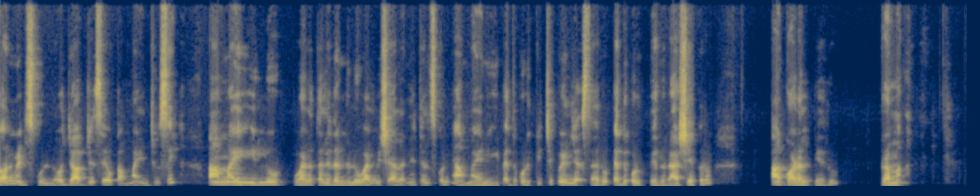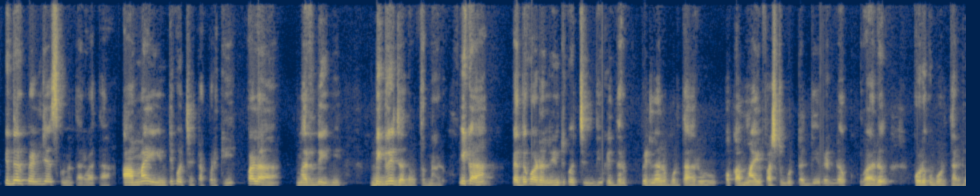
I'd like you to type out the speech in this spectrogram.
గవర్నమెంట్ స్కూల్లో జాబ్ చేసే ఒక అమ్మాయిని చూసి ఆ అమ్మాయి ఇల్లు వాళ్ళ తల్లిదండ్రులు వాళ్ళ విషయాలన్నీ తెలుసుకొని ఆ అమ్మాయిని ఈ పెద్ద కొడుకు ఇచ్చి పెళ్ళి చేస్తారు. పెద్ద కొడుకు పేరు రాజశేఖరు ఆ కోడల పేరు బ్రహ్మ. ఇద్దరు పెళ్ళి చేసుకున్న తర్వాత ఆ అమ్మాయి ఇంటికి వచ్చేటప్పటికి వాళ్ళ మరిది డిగ్రీ చదువుతున్నాడు. ఇక పెద్ద కోడలు ఇంటికి వచ్చింది. ఇద్దరు పిల్లలు పుడతారు. ఒక అమ్మాయి ఫస్ట్ పుట్టద్ది రెండో వాడు కొడుకు పుడతాడు.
